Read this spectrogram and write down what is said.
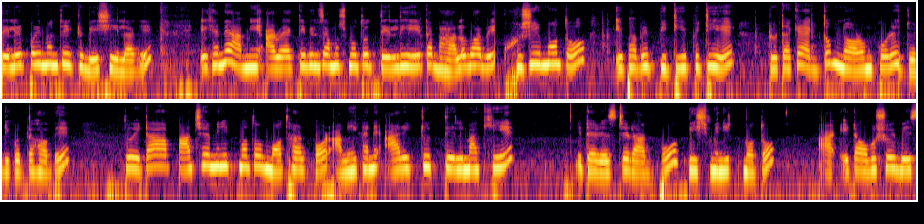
তেলের পরিমাণটা একটু বেশি লাগে। এখানে আমি আরও এক টেবিল চামচ মতো তেল দিয়ে এটা ভালোভাবে খুশির মতো এভাবে পিটিয়ে পিটিয়ে ডোটাকে একদম নরম করে তৈরি করতে হবে। তো এটা পাঁচ ছয় মিনিট মতো মথার পর আমি এখানে আর একটু তেল মাখিয়ে এটা রেস্টে রাখব বিশ মিনিট মতো। আর এটা অবশ্যই বেশ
